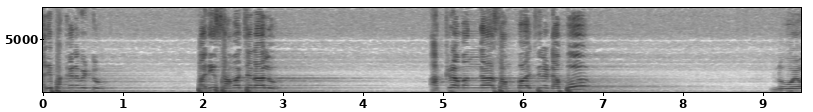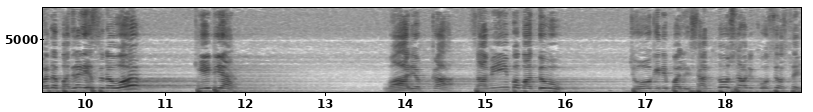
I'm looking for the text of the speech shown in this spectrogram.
అది పక్కన పెట్టు. పది సంవత్సరాలు అక్రమంగా సంపాదించిన డబ్బు నువ్వు ఎవరైతే భజన చేస్తున్నావో కేటీఆర్. వారి యొక్క సమీప బంధువు జోగినిపల్లి సంతోషరావుని కోసి వస్తాయి.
